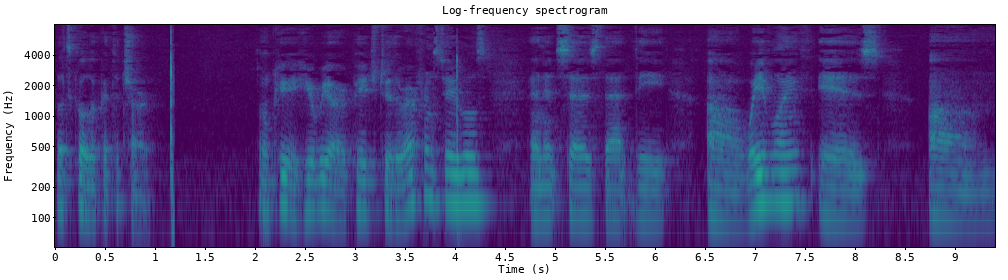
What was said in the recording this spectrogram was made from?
Let's go look at the chart. Okay, here we are, page 2 of the reference tables, and it says that the uh, wavelength is um,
